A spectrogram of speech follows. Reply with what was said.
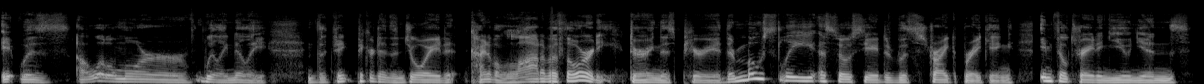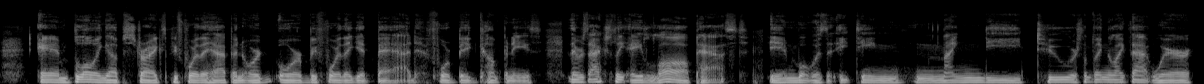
It was a little more willy nilly. The Pink- Pinkertons enjoyed kind of a lot of authority during this period. They're mostly associated with strike breaking, infiltrating unions, and blowing up strikes before they happen or or before they get bad for big companies. There was actually a law passed in what was it 1892 or something like that where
